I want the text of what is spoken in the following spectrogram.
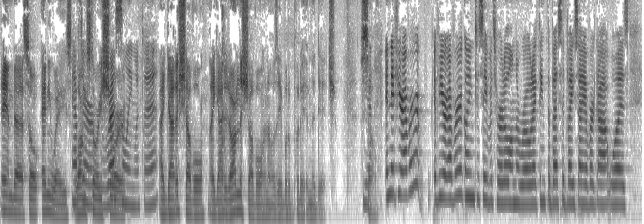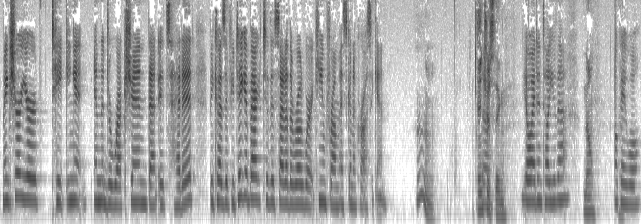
and uh, so anyways, after long story short, wrestling with it. I got a shovel. I got it on the shovel, and I was able to put it in the ditch. So Yeah. And if you're ever if you're ever going to save a turtle on the road, I think the best advice I ever got was make sure you're taking it in the direction that it's headed because if you take it back to the side of the road where it came from, it's going to cross again. Interesting. Yo, I didn't tell you that. No, Okay, well,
